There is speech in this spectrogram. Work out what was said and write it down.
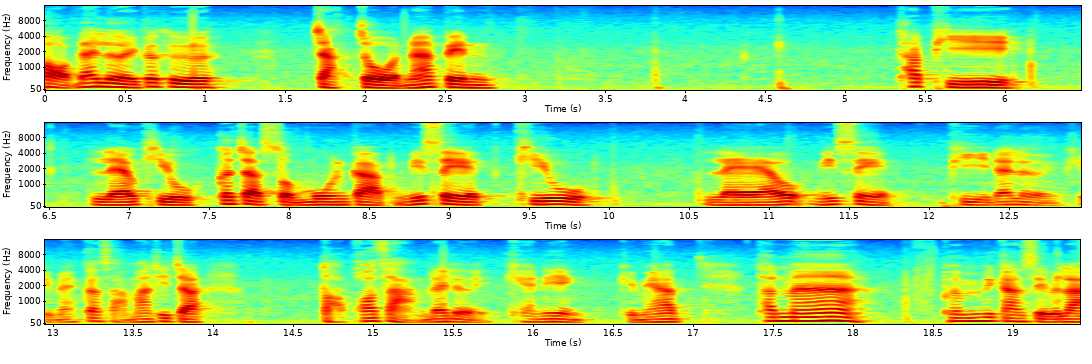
ตอบได้เลยก็คือจากโจทย์นะเป็น ถ้า p แล้ว q ก็จะสมมูลกับนิเศษ q แล้วนิเศษ p ได้เลยโอเคไหมก็สามารถที่จะตอบข้อ 3 ได้เลย แค่นี้เองโอเคไหมครับท่านมาเพื่อไม่มีการเสียเวลา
